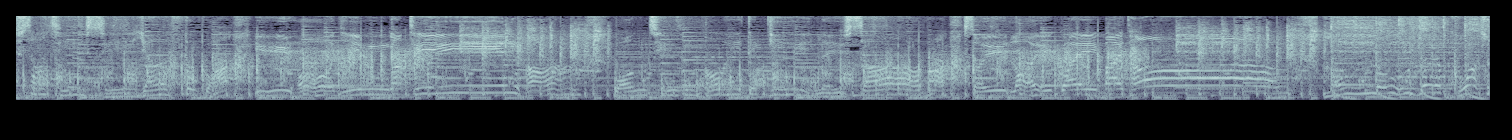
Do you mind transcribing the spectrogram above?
沙只是一幅画，如何艳压天下？王朝爱的伊丽莎白，谁来跪拜她？红路若跨苍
